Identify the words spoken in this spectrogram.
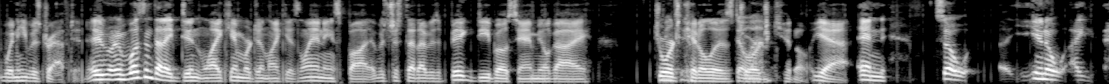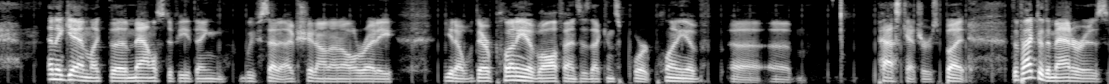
when he was drafted. It, it, wasn't that I didn't like him or didn't like his landing spot. It was just that I was a big Deebo Samuel guy. George Kittle is Still George Kittle. Yeah. And so, uh, you know, I, and again, like the Malice defeat thing, we've said it, I've shit on it already. You know, there are plenty of offenses that can support plenty of uh, um, pass catchers. But the fact of the matter is,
